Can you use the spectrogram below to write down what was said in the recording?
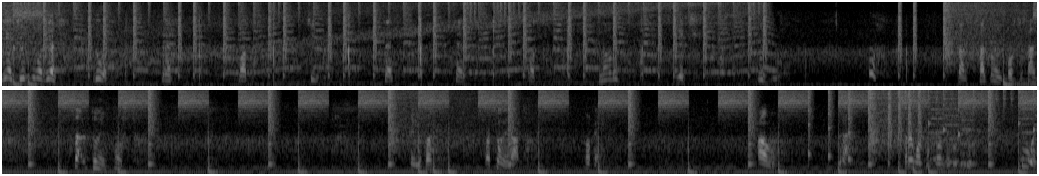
10, ultimo 10. 2, 3, 4, 5, 6, 7, 8. 9, 10. Ultimo. Uh. Salto, salto nel posto, salto. Salto nel posto. E lo fa. Faccio di lato. Ok. Abro. Tra. Tre volte consecutivo. Due.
